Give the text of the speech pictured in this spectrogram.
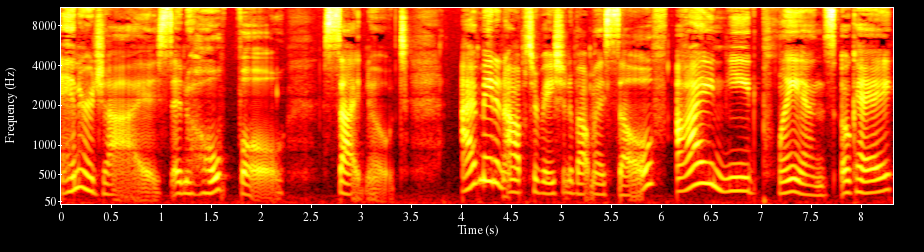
energized and hopeful. Side note. I've made an observation about myself. I need plans, okay?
